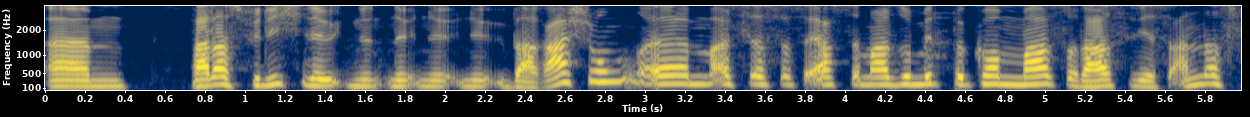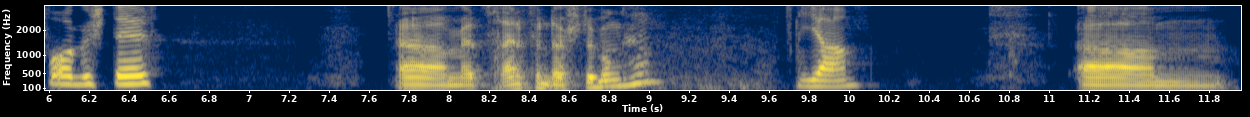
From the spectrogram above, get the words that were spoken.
Ähm, war das für dich eine, eine, eine Überraschung, ähm, als du das das erste Mal so mitbekommen hast, oder hast du dir das anders vorgestellt? Ähm, jetzt rein von der Stimmung her? Ja. Ähm,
